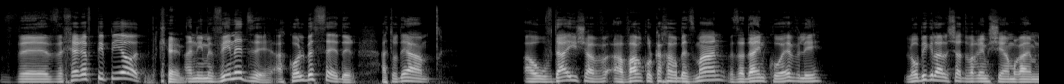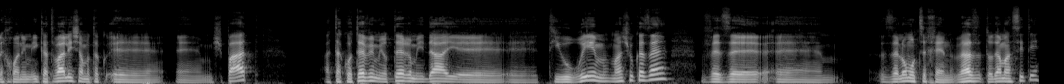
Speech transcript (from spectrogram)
וזה חרב פיפיות. כן. אני מבין את זה, הכל בסדר. אתה יודע, העובדה היא שעבר כל כך הרבה זמן, וזה עדיין כואב לי, לא בגלל שהדברים שהיא אמרה הם נכונים. היא כתבה לי שם את אה, אה, אתה כותב עם יותר מדי אה, אה, תיאורים, משהו כזה, וזה אה, לא מוצא חן. ואז, אתה יודע מה עשיתי?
